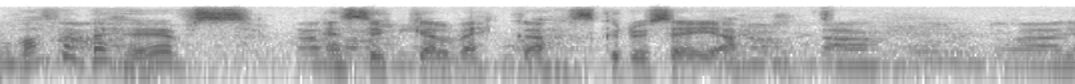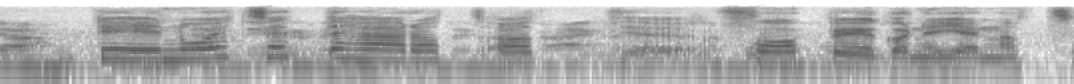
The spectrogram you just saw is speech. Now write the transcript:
Varför behövs en cykelvecka skulle du säga? Det är nog ett sätt det här att, att eh, få upp ögonen igen att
